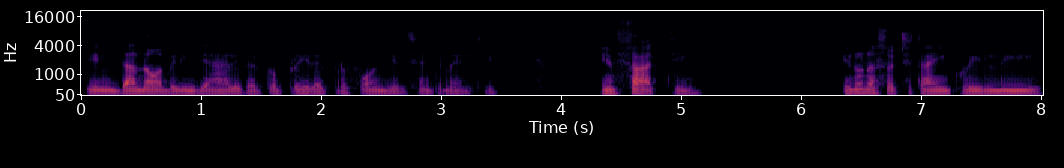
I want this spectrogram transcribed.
da nobili ideali per coprire profondi risentimenti. Infatti, in una società in cui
